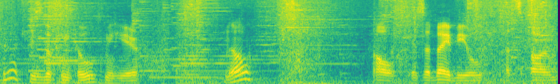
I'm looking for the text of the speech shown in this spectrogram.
I feel like he's looking to ult me here. No? Oh, he's a baby ult, that's fine.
